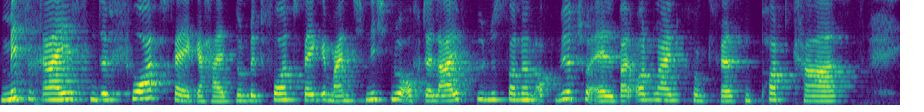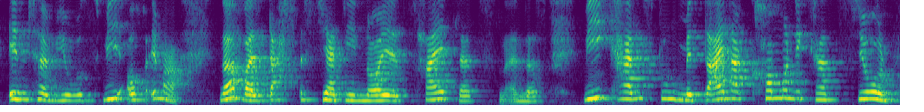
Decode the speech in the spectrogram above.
mitreißende Vorträge halten? Und mit Vorträge meine ich nicht nur auf der Live-Bühne, sondern auch virtuell bei Online-Kongressen, Podcasts, Interviews, wie auch immer. Ne? Weil das ist ja die neue Zeit letzten Endes. Wie kannst du mit deiner Kommunikation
